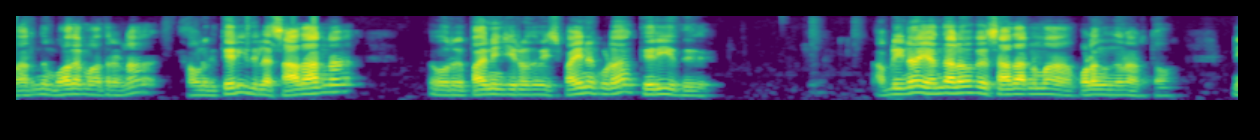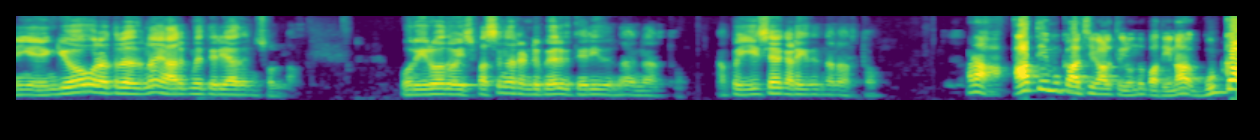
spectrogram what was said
மருந்து போதை மாத்திரைன்னா அவனுக்கு தெரியுது இல்லை சாதாரண ஒரு பதினஞ்சு இருபது வயசு பையனுக்கு கூட தெரியுது. அப்படின்னா எந்த அளவுக்கு சாதாரணமாக புழங்குதுன்னு அர்த்தம். நீங்கள் எங்கேயோ ஒரு இடத்துல இருக்குன்னா யாருக்குமே தெரியாதுன்னு சொல்லலாம். ஒரு இருபது வயசு பசங்க ரெண்டு பேருக்கு தெரியுதுன்னா என்ன அர்த்தம்? அப்போ ஈஸியாக கிடைக்குதுன்னு தானே அர்த்தம். ஆனால் அதிமுக ஆட்சி காலத்தில் வந்து பார்த்தீங்கன்னா குட்கா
